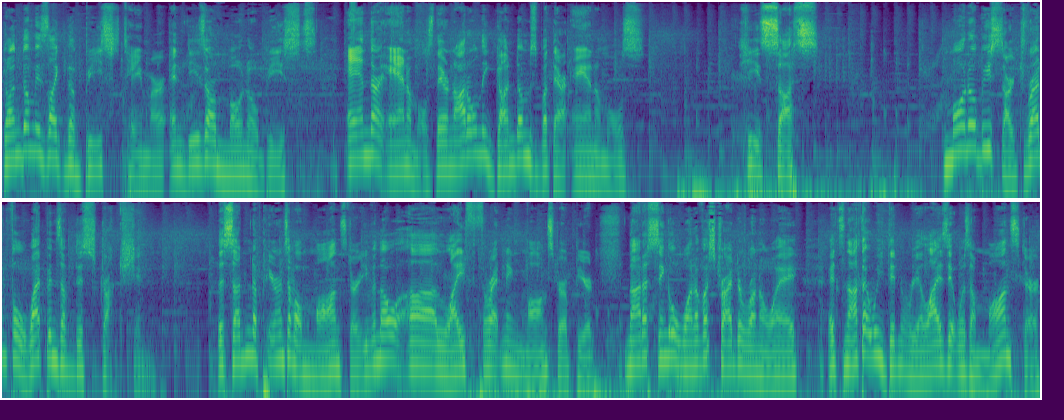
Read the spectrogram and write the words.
Gundam is like the beast tamer, and these are mono beasts. And they're animals. They're not only Gundams, but they're animals. He's sus. Mono beasts are dreadful weapons of destruction. The sudden appearance of a monster, even though a life-threatening monster appeared, not a single one of us tried to run away. It's not that we didn't realize it was a monster.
